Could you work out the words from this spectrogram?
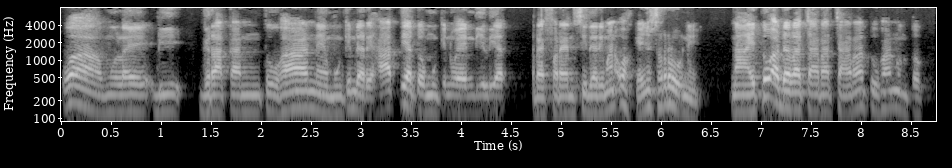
wah mulai digerakkan Tuhan ya mungkin dari hati atau mungkin Wendy lihat referensi dari mana wah kayaknya seru nih. Nah itu adalah cara-cara Tuhan untuk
